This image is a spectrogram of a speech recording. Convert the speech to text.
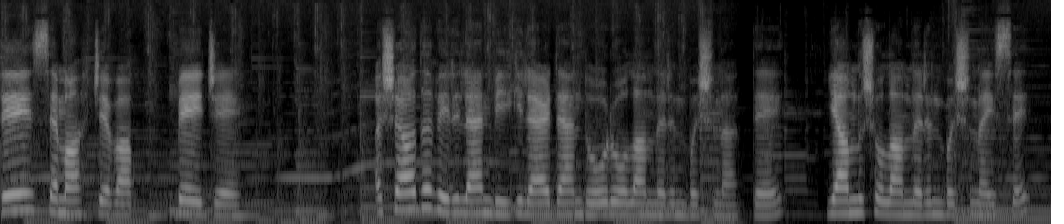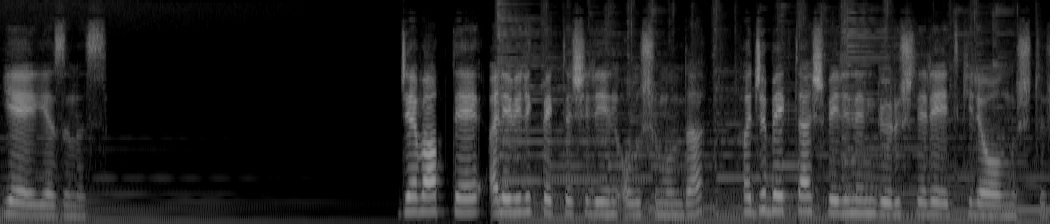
D. Semah cevap B.C. Aşağıda verilen bilgilerden doğru olanların başına D, yanlış olanların başına ise Y yazınız. Cevap D. Alevilik Bektaşiliğin oluşumunda Hacı Bektaş Veli'nin görüşleri etkili olmuştur.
